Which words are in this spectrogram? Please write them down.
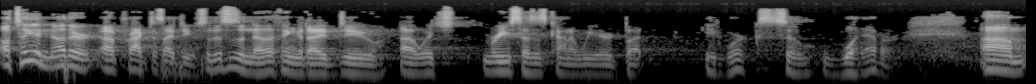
I'll tell you another uh, practice I do. So, this is another thing that I do, uh, which Marie says is kind of weird, but it works, so whatever. Um,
